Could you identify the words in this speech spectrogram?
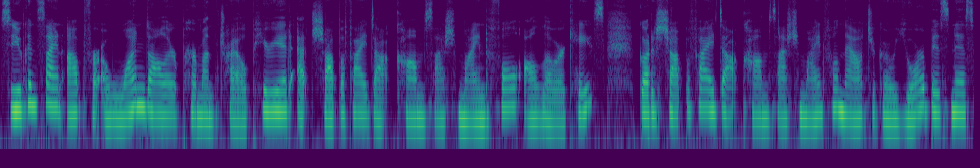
So you can sign up for a $1 per month trial period at shopify.com slash mindful, all lowercase. Go to shopify.com slash mindful now to grow your business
